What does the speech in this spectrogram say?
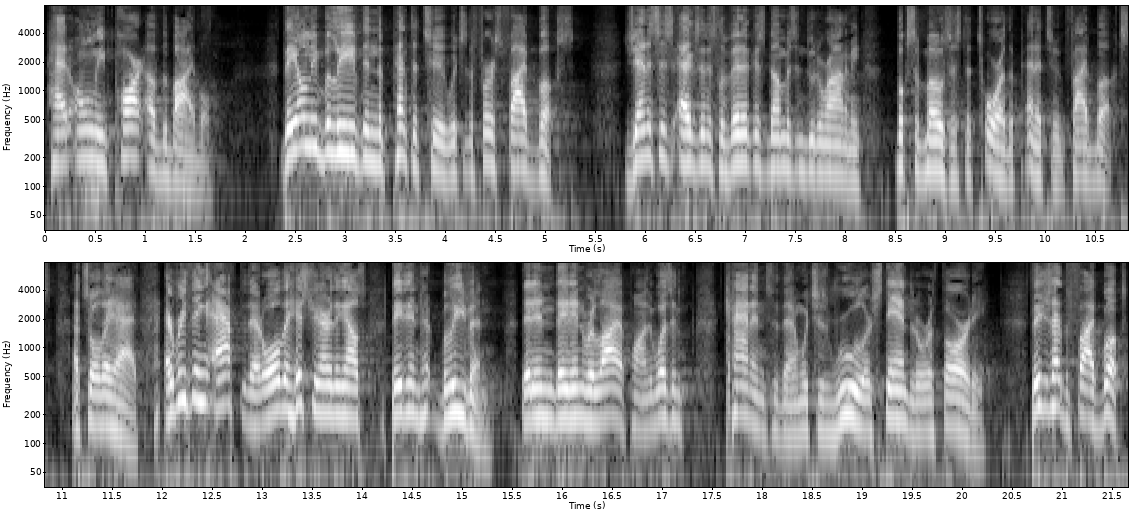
had only part of the Bible. They only believed in the Pentateuch, which is the first five books. Genesis, Exodus, Leviticus, Numbers, and Deuteronomy. Books of Moses, the Torah, the Pentateuch, five books. That's all they had. Everything after that, all the history and everything else, they didn't believe in. They didn't, they didn't rely upon. It wasn't canon to them, which is rule or standard or authority. They just had the five books.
